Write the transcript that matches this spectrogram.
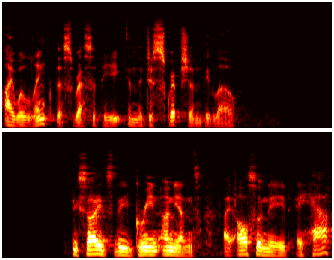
I will link this recipe in the description below. Besides the green onions, I also need a half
